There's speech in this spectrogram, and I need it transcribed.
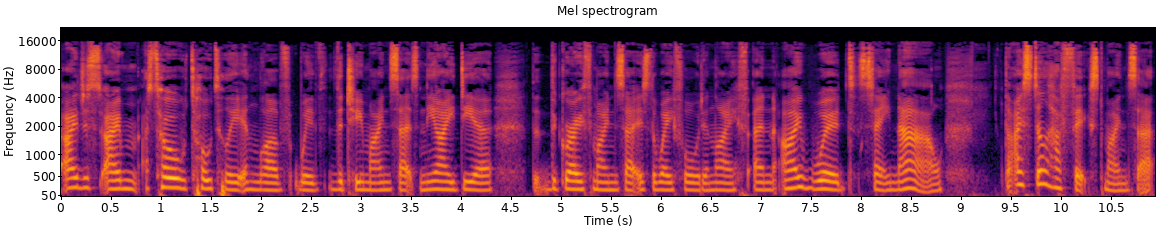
I just, I'm so totally in love with the two mindsets and the idea that the growth mindset is the way forward in life. And I would say now that I still have fixed mindset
